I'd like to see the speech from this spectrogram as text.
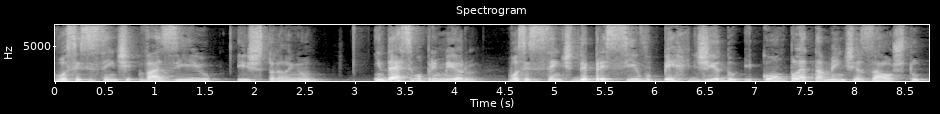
você se sente vazio e estranho. Em décimo primeiro, você se sente depressivo, perdido e completamente exausto.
